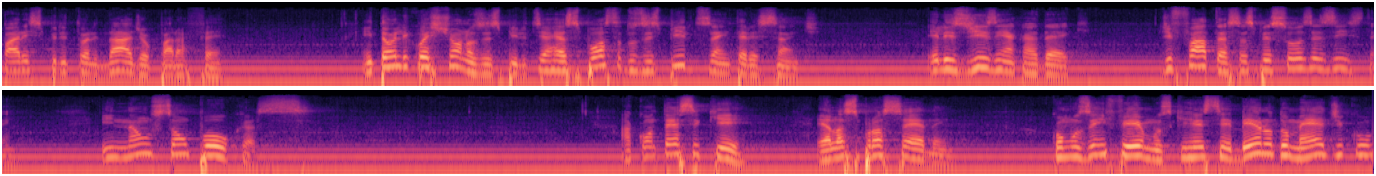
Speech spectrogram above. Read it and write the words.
para a espiritualidade ou para a fé. Então ele questiona os espíritos, e a resposta dos espíritos é interessante. Eles dizem a Kardec: de fato, essas pessoas existem, e não são poucas. Acontece que elas procedem como os enfermos que receberam do médico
